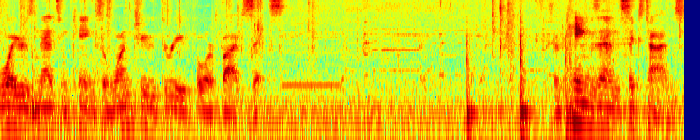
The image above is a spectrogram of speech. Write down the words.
Warriors, Nets, and Kings. So one, two, three, four, five, six. So Kings end six times.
